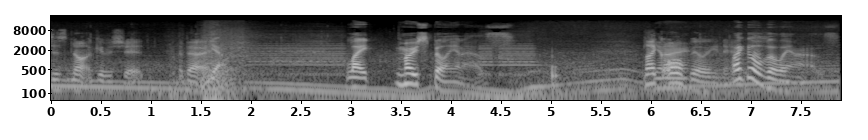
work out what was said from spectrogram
does not give a shit about it. Yeah. like most billionaires, like you all billionaires. like all billionaires.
